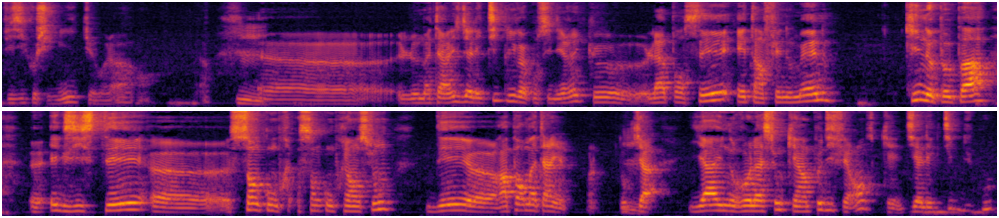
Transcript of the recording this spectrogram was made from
physico-chimiques, voilà. Hmm. le matérialiste dialectique, lui, va considérer que la pensée est un phénomène qui ne peut pas exister sans, sans compréhension des rapports matériels. Voilà. Donc il y, a, y a une relation qui est un peu différente, qui est dialectique du coup.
